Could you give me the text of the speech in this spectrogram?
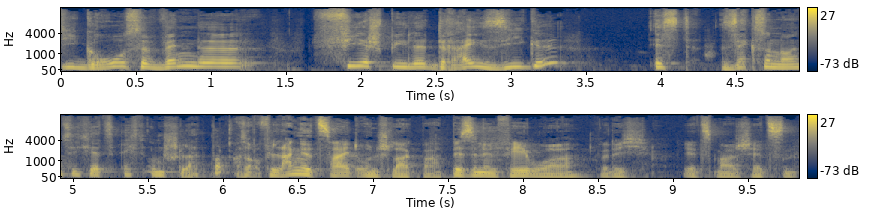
die große Wende, vier Spiele, drei Siege. Ist 96 jetzt echt unschlagbar? Also auf lange Zeit unschlagbar. Bis in den Februar, würde ich jetzt mal schätzen.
